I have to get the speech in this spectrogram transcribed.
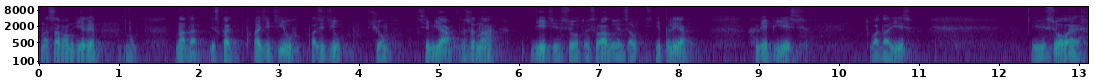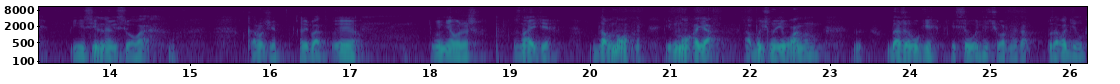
на самом деле ну, надо искать позитив. Позитив в чем? Семья, жена, дети, все. То есть радуется в тепле, хлеб есть, вода есть. И веселая, и не сильно веселая. Короче, ребят, э, вы меня уже знаете, давно и много. Я обычно Иван, он даже руки и сегодня черные. Там, заводил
